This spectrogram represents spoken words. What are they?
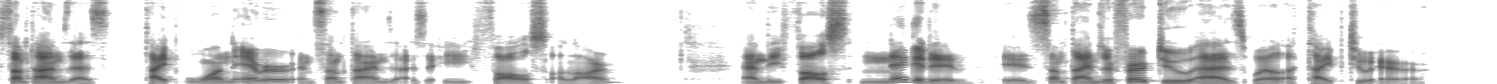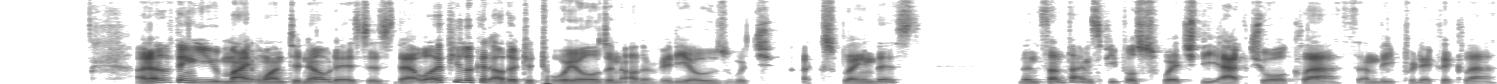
sometimes as type 1 error and sometimes as a false alarm. And the false negative is sometimes referred to as, well, a type 2 error. Another thing you might want to notice is that, well, if you look at other tutorials and other videos which explain this, then sometimes people switch the actual class and the predicted class,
